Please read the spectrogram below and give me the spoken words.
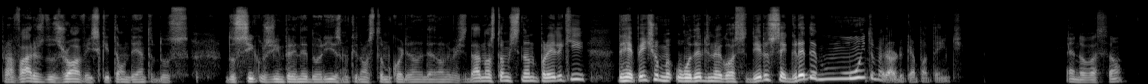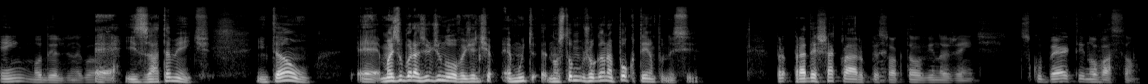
para vários dos jovens que estão dentro dos, dos ciclos de empreendedorismo que nós estamos coordenando dentro da universidade, nós estamos ensinando para ele que, de repente, o, o modelo de negócio dele, o segredo é muito melhor do que a patente. É inovação em modelo de negócio. É, exatamente. Então, é, mas o Brasil, de novo, a gente é muito. Nós estamos jogando há pouco tempo nesse. Para deixar claro, o pessoal que está ouvindo a gente, descoberta e inovação.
